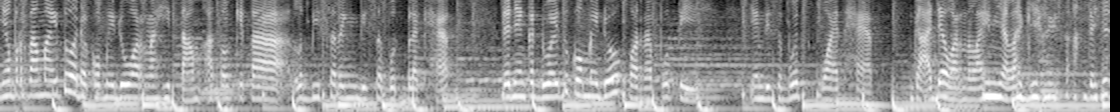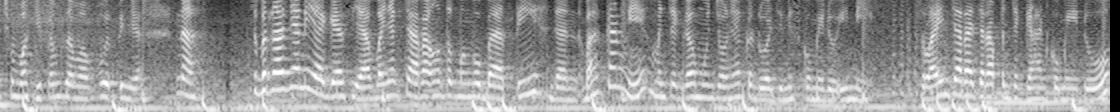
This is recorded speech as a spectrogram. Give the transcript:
Yang pertama itu ada komedo warna hitam atau kita lebih sering disebut black hat. Dan yang kedua itu komedo warna putih yang disebut white hat. Nggak ada warna lainnya lagi adanya cuma hitam sama putih ya. Nah Sebenarnya nih ya guys ya, banyak cara untuk mengobati dan bahkan nih mencegah munculnya kedua jenis komedo ini. Selain cara-cara pencegahan komedo,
